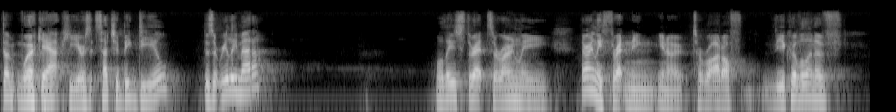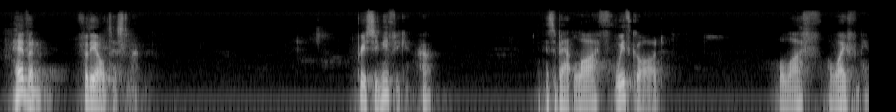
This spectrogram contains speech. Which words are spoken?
don't work out here, is it such a big deal? Does it really matter? Well, these threats are only they're only threatening, you know, to write off the equivalent of heaven for the Old Testament. Pretty significant, huh? It's about life with God or life away from Him.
